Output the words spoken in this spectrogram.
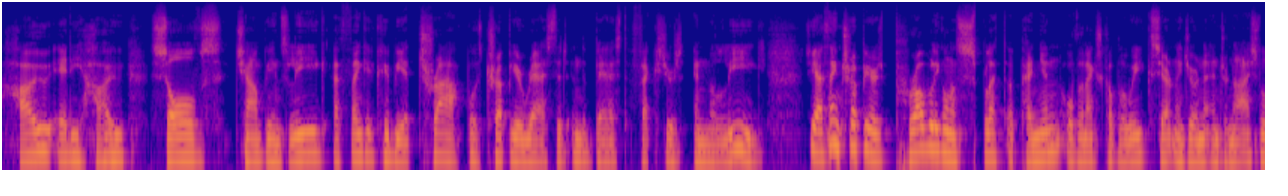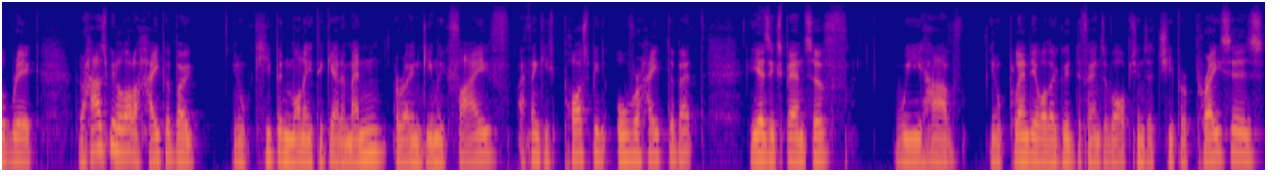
how Eddie Howe solves Champions League, I think it could be a trap with Trippier rested in the best fixtures in the league. So yeah, I think Trippier is probably going to split opinion over the next couple of weeks, certainly during the international break. There has been a lot of hype about you know, keeping money to get him in around game week five. I think he's possibly been overhyped a bit. He is expensive. We have you know, plenty of other good defensive options at cheaper prices.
